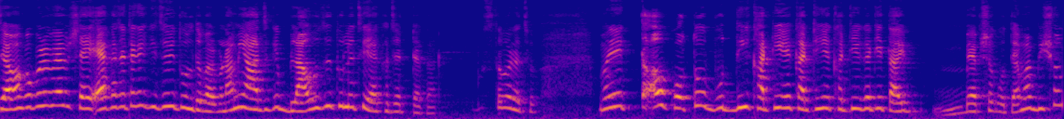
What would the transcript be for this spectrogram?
জামা কাপড়ের ব্যবসায় এক হাজার টাকায় কিছুই তুলতে পারবে না। আমি আজকে ব্লাউজই তুলেছি এক হাজার টাকার। বুঝতে পেরেছ? মানে তাও কত বুদ্ধি খাটিয়ে খাটিয়ে খাটিয়ে খাটিয়ে তাই ব্যবসা করতে। আমার ভীষণ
